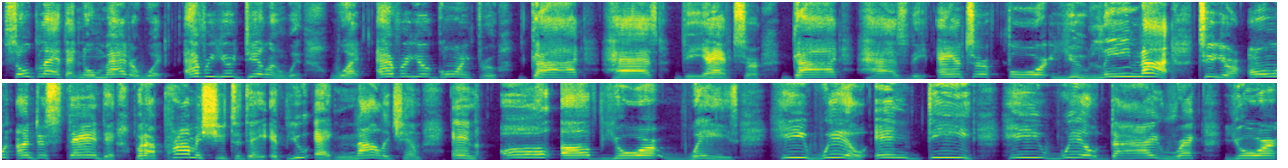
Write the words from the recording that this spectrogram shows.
So glad that no matter whatever you're dealing with, whatever you're going through, God has the answer. God has the answer for you. Lean not to your own understanding, but I promise you today, if you acknowledge him in all of your ways, he will indeed, he will direct your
